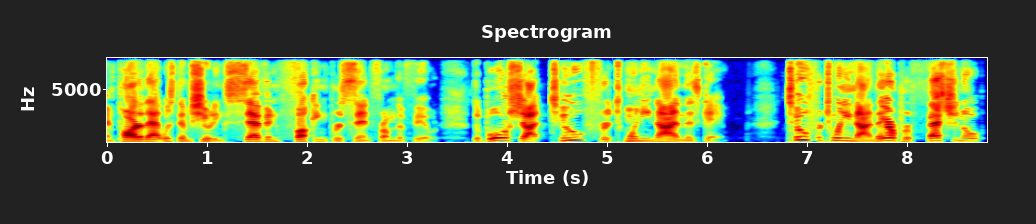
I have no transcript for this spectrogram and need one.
And part of that was them shooting seven fucking percent from the field. The Bulls shot two for 29 this game. Two for 29. They are a professional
